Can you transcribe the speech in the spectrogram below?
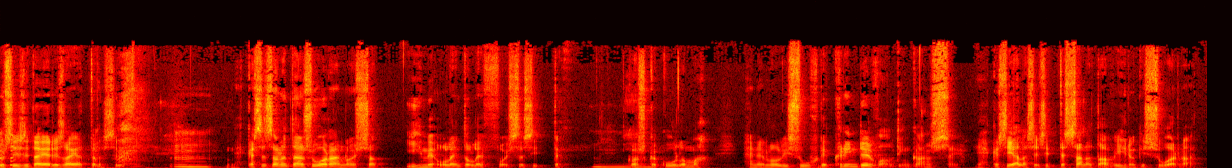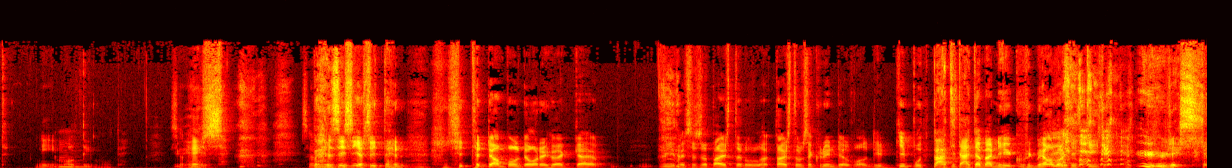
jos ei sitä edes ajattele sitä. Mm. Ehkä se sanotaan suoraan noissa ihmeolentoleffoissa sitten, mm. koska kuulemma hänellä oli suhde Grindelwaldin kanssa. Ja ehkä siellä se sitten sanotaan vihdoinkin suoraan, että niin mm. oltiin muuten yhdessä. Oli... siis, ja sitten, sitten Dumbledore hyökkää viimeisessä taistelulla, taistelussa Grindelwaldin kimppuut. Päätetään tämä niin kuin me aloitettiin se yhdessä.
